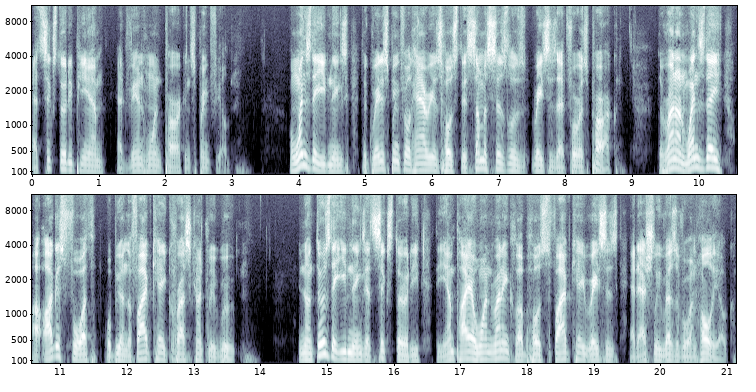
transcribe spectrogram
at 6:30 p.m. at Van Horn Park in Springfield. On Wednesday evenings, the Greater Springfield Harriers host their Summer Sizzlers races at Forest Park. The run on Wednesday, uh, August 4th, will be on the 5K cross country route. And on Thursday evenings at 6:30, the Empire One Running Club hosts 5K races at Ashley Reservoir in Holyoke.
